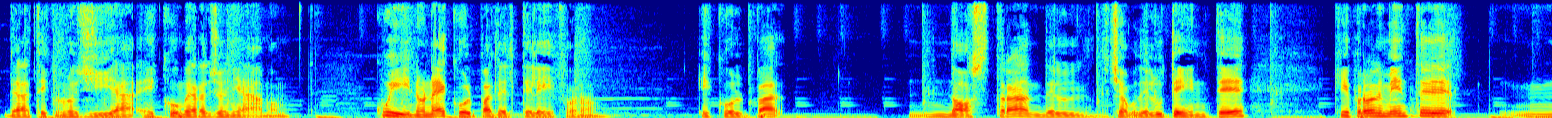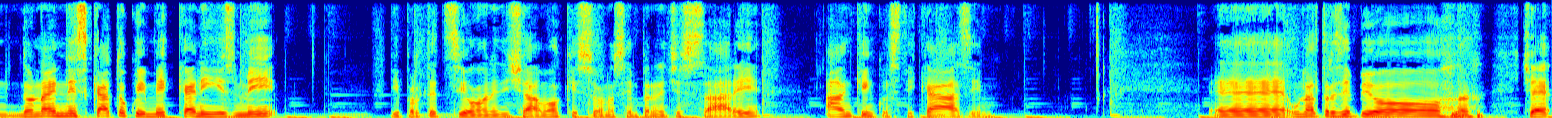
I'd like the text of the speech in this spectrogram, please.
della tecnologia e come ragioniamo. Qui non è colpa del telefono, è colpa nostra, del, diciamo dell'utente, che probabilmente non ha innescato quei meccanismi di protezione, diciamo, che sono sempre necessari anche in questi casi. Eh, un altro esempio, cioè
